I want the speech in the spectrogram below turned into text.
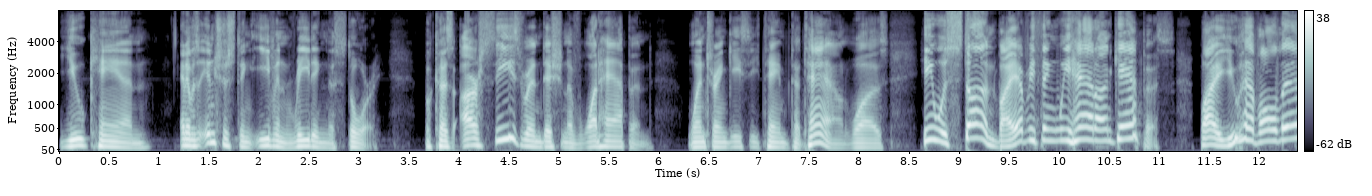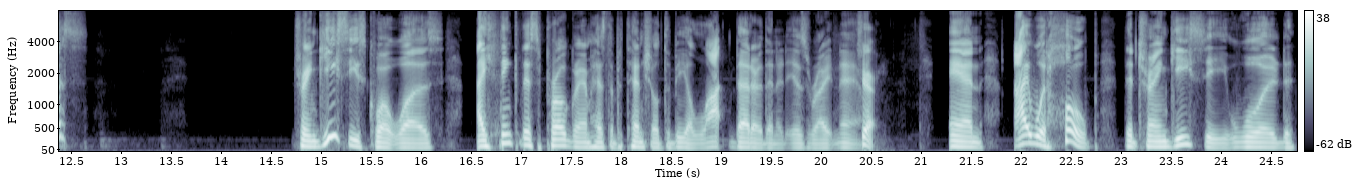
you can, and it was interesting even reading the story because RC's rendition of what happened when Tranghese came to town was he was stunned by everything we had on campus. By you have all this? Tranghese's quote was, I think this program has the potential to be a lot better than it is right now. Sure. And I would hope that Tranghese would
